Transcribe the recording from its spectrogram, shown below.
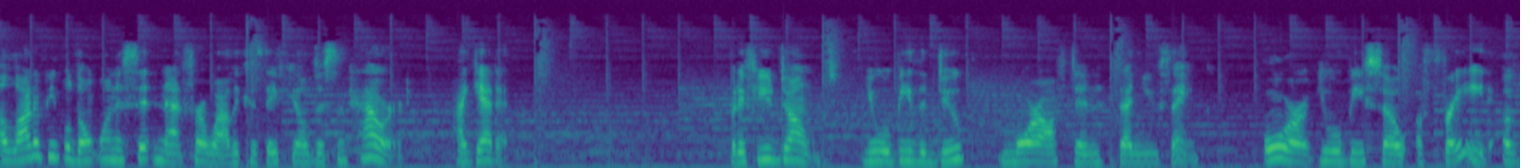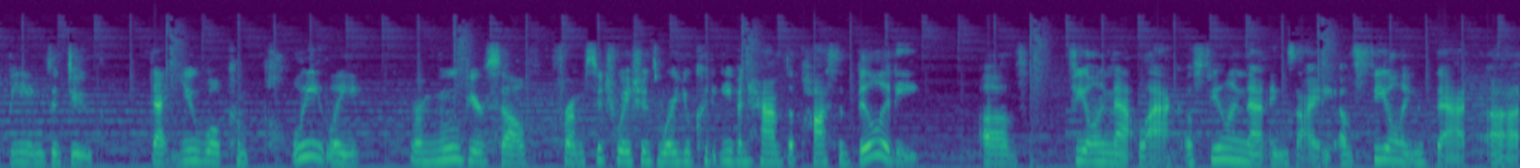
A lot of people don't want to sit in that for a while because they feel disempowered. I get it. But if you don't, you will be the dupe more often than you think. Or you will be so afraid of being the dupe that you will completely remove yourself from situations where you could even have the possibility of feeling that lack, of feeling that anxiety, of feeling that uh,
